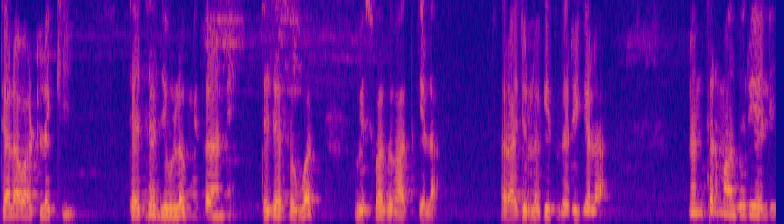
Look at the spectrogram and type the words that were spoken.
त्याला वाटलं की त्याच्या जिवलग मित्राने त्याच्यासोबत विश्वासघात केला. राजू लगेच घरी गेला. नंतर माधुरी आली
